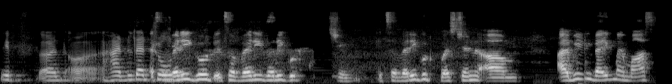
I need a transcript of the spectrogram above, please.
If uh, uh, handle that it's troll? very good it's a very very good question it's a very good question um i've been wearing my mask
